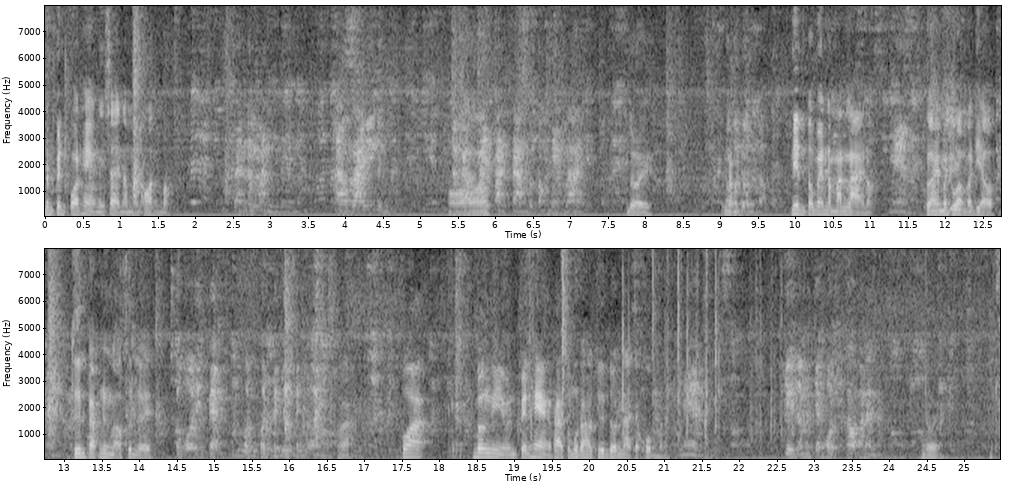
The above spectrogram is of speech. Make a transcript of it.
มันเป็นปอดแห้งนี่ใส่น้ำมันอ่อนบ่ ใส่น้ำมันเอาไล่นิดหนึ่งอ๋อแล้วก็ไปปานกลางบ่ต้องแห้งไล่โดยเราน้ก็โดนกับำเน้นต้องแม่นน้ำมันหลายเนาะแม่นเพื่อให้มันท่วมมาเดียว แม่นจื้นแป๊บหนึงแล้วเอาขึ้นเลยก็บริแบบคนคนไปตื่นเป็นหน่วยว่าเพราะว่า เบื้องนี่มันเป็นแห้งถ้าสมมุติว่าเขาจื้นโดนน่าจะขมมันแม่นจืดแล้วมันจะหดเข้ามานั่นน่ะโดยโอเค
